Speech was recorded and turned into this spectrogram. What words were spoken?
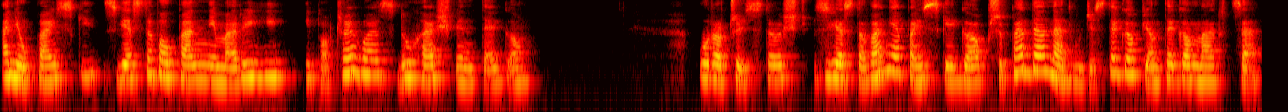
Anioł Pański zwiastował Pannie Maryi i poczęła z Ducha Świętego. Uroczystość zwiastowania Pańskiego przypada na 25 marca,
